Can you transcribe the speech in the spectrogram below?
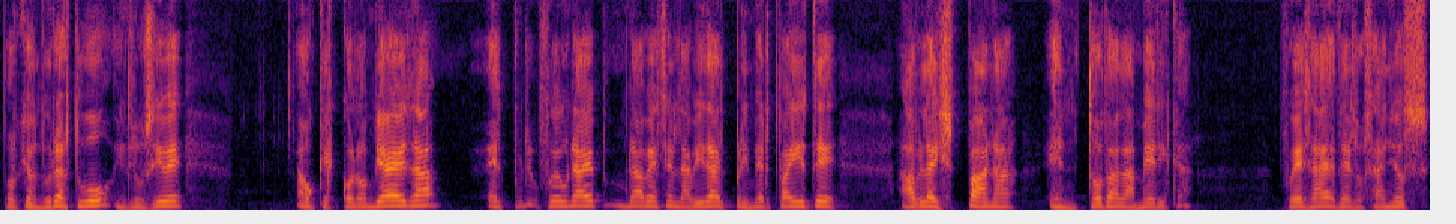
porque Honduras tuvo, inclusive, aunque Colombia era fue una, una vez en la vida el primer país de habla hispana en toda la América, fue esa de los años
